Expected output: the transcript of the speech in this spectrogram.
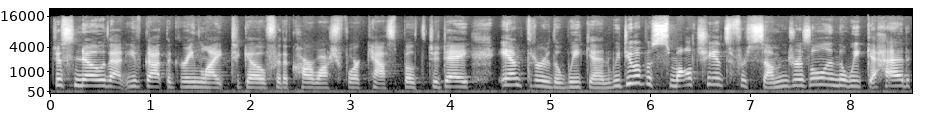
just know that you've got the green light to go for the car wash forecast both today and through the weekend. We do have a small chance for some drizzle in the week ahead,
